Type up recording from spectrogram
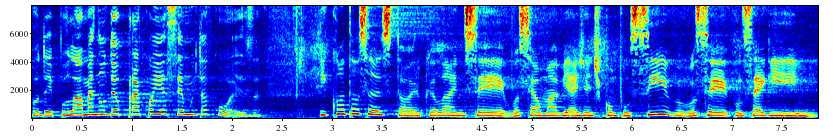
rodei por lá, mas não deu para conhecer muita coisa. E quanto ao seu histórico, Elaine, você, você é uma viajante compulsiva? Você consegue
